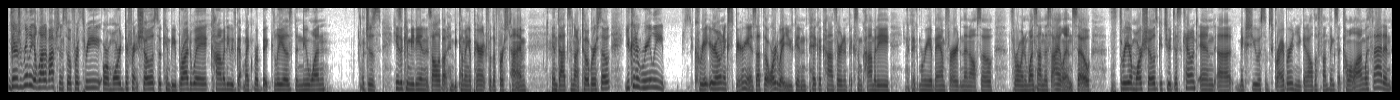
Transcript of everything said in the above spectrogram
there's really a lot of options. So for three or more different shows, so it can be Broadway, comedy. We've got Mike Birbiglia's the new one, which is he's a comedian. It's all about him becoming a parent for the first time, and that's in October. So you can really create your own experience at the Ordway. You can pick a concert and pick some comedy. You can pick Maria Bamford, and then also throw in Once on This Island. So three or more shows get you a discount and uh, makes you a subscriber, and you get all the fun things that come along with that. And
